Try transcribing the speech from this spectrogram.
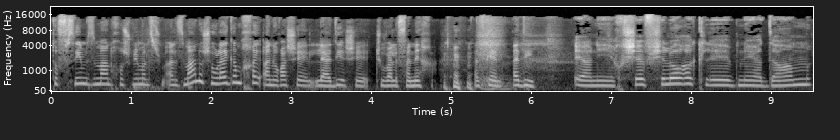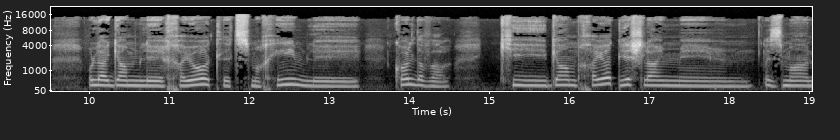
תופסים זמן, חושבים על, על זמן, או שאולי גם חי... אני רואה שלעדי יש אה, תשובה לפניך. אז כן, עדי. אני חושב שלא רק לבני אדם, אולי גם לחיות, לצמחים, לכל דבר. כי גם חיות יש להם אה, זמן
